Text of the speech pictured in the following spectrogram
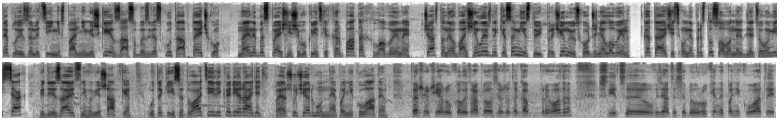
теплоізоляційні спальні мішки, засоби зв'язку та аптечку. Найнебезпечніші в українських Карпатах лавини. Часто необачні лижники самі стають причиною сходження лавин. Катаючись у непристосованих для цього місцях, підрізають снігові шапки. У такій ситуації лікарі радять в першу чергу не панікувати. В першу чергу, коли трапилася вже така пригода, слід е, взяти себе в руки, не панікувати,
